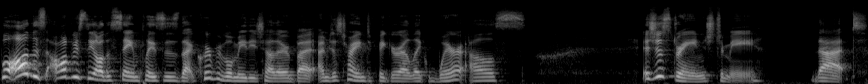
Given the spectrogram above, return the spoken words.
Well, all this obviously all the same places that queer people meet each other. But I'm just trying to figure out like where else. It's just strange to me that,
